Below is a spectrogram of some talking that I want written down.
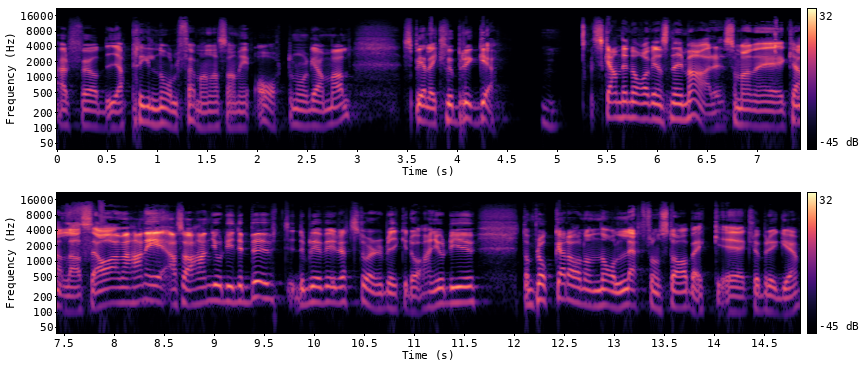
är född i april 05. Alltså han är 18 år gammal. Spelar i Klubb Brygge. Skandinaviens Neymar som han eh, kallas. Ja, men han, är, alltså, han gjorde ju debut, det blev ju rätt stora rubriker då. Han gjorde ju, de plockade honom 01 från Stabäck, eh, Klubb Brygge.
